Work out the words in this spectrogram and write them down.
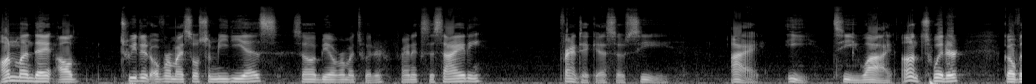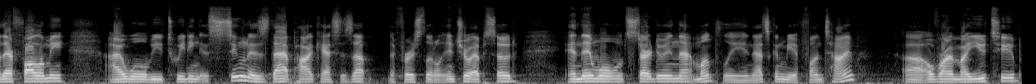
on Monday. I'll tweet it over my social medias, so it'll be over my Twitter, Frantic Society, Frantic S O C I E T Y on Twitter. Go over there, follow me. I will be tweeting as soon as that podcast is up, the first little intro episode, and then we'll start doing that monthly, and that's going to be a fun time. Uh, over on my YouTube,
